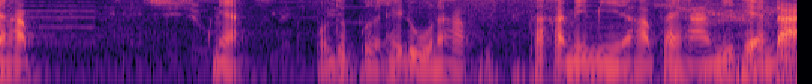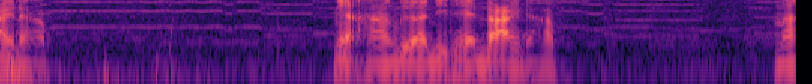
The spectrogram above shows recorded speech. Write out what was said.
นะครับ เนี่ย ผมจะเปิดให้ดูนะครับ ถ้าใครไม่มีนะครับ ใส่หางนี้แทนได้นะครับ เนี่ยหางเรือนี้แทนได้นะครับนะ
